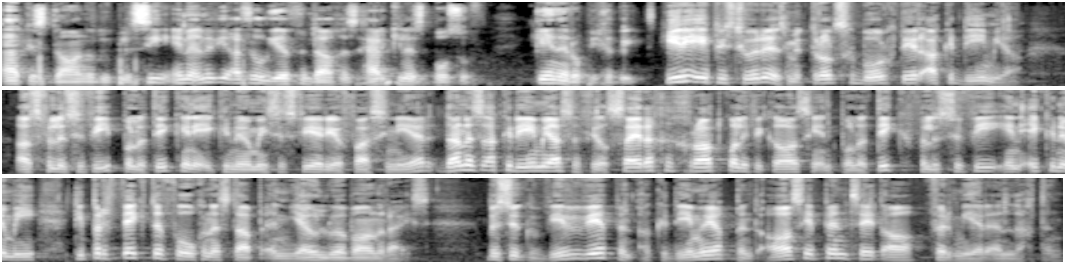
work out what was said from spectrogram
Ek is Daniel Du Plessis en in die ateljee vandag is Hercules Boshoff, kenner op die gebied. Hierdie episode is met trots geborg deur Akademia. As filosofie, politiek en die ekonomiese sfeer jou fascineer, dan is Akademia se veelsidige graadkwalifikasie in politiek, filosofie en ekonomie die perfekte volgende stap in jou loopbaanreis. Besoek www.akademia.ac.za vir meer inligting.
